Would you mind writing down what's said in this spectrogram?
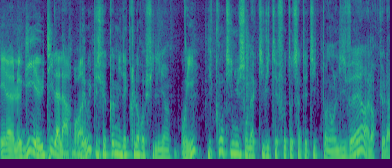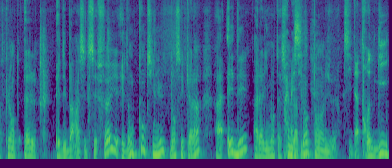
Et le, le gui est utile à l'arbre. Mais oui, puisque comme il est chlorophyllien, Oui. il continue son activité photosynthétique pendant l'hiver, alors que la plante, elle, est débarrassée de ses feuilles, et donc continue, dans ces cas-là, à aider à l'alimentation Ouais, de la si- plante pendant l'hiver. Si t'as trop de gui,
